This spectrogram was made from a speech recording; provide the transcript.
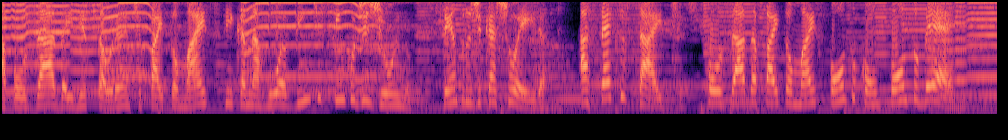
A Pousada e Restaurante Pai Tomás fica na rua 25 de junho, centro de Cachoeira. Acesse o site pousadapaitomais.com.br.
